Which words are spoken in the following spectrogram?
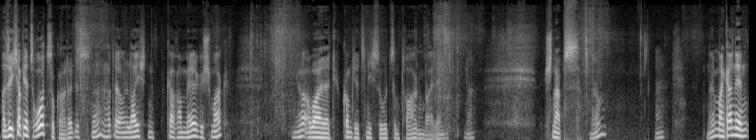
also ich habe jetzt Rohrzucker, das ist, ne, hat ja einen leichten Karamellgeschmack. Ja, aber das kommt jetzt nicht so zum Tragen bei dem ne? Schnaps. Ne? Ne? Ne, man kann den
